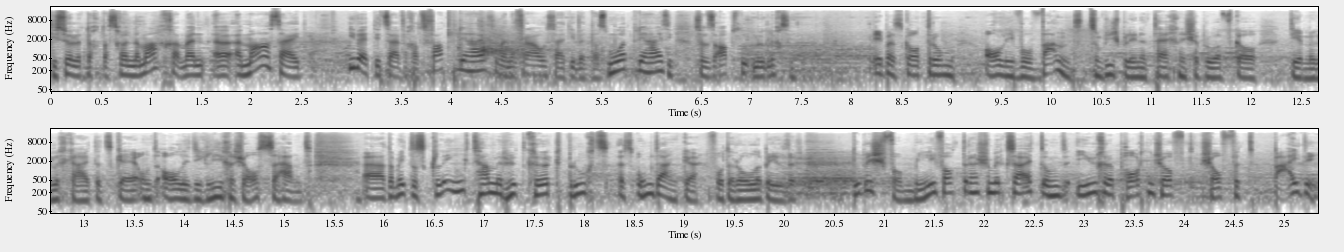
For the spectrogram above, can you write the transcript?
die sollen doch das können machen Wenn äh, ein Mann sagt, ich will jetzt einfach als Vater die sein, wenn eine Frau sagt, ich will als Mutter die sein, soll das absolut möglich sein. Eben, es geht darum, alle, die wollen, zum Beispiel in einen technischen Beruf gehen, die Möglichkeiten zu geben und alle die gleichen Chancen haben. Äh, damit das gelingt, haben wir heute gehört, braucht es ein Umdenken von den Rollenbildern. Du bist Familienvater, hast du mir gesagt, und in eurer Partnerschaft arbeiten beide.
